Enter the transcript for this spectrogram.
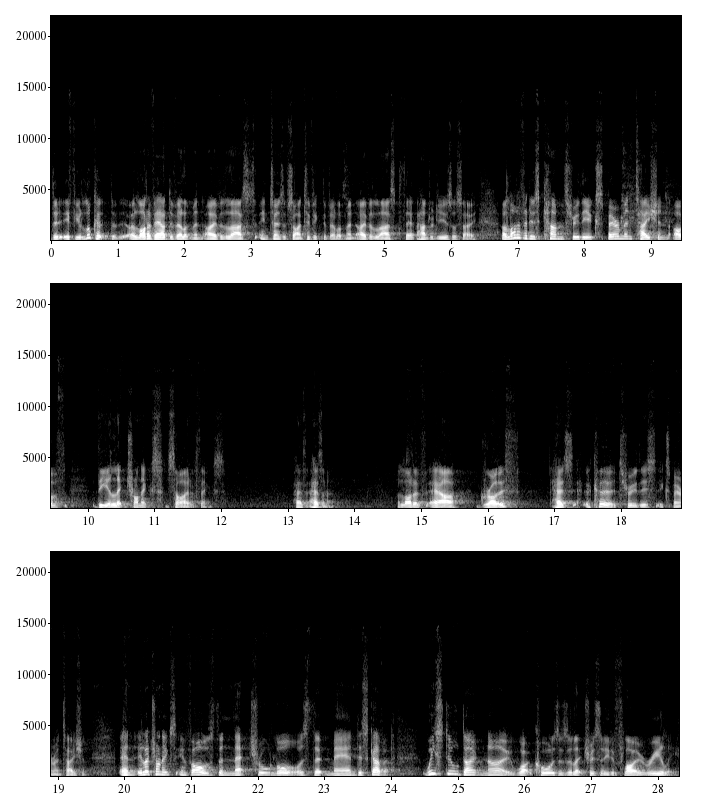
the, if you look at the, a lot of our development over the last, in terms of scientific development over the last hundred years or so, a lot of it has come through the experimentation of the electronics side of things, has, hasn't it? A lot of our growth has occurred through this experimentation. And electronics involves the natural laws that man discovered. We still don't know what causes electricity to flow really.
